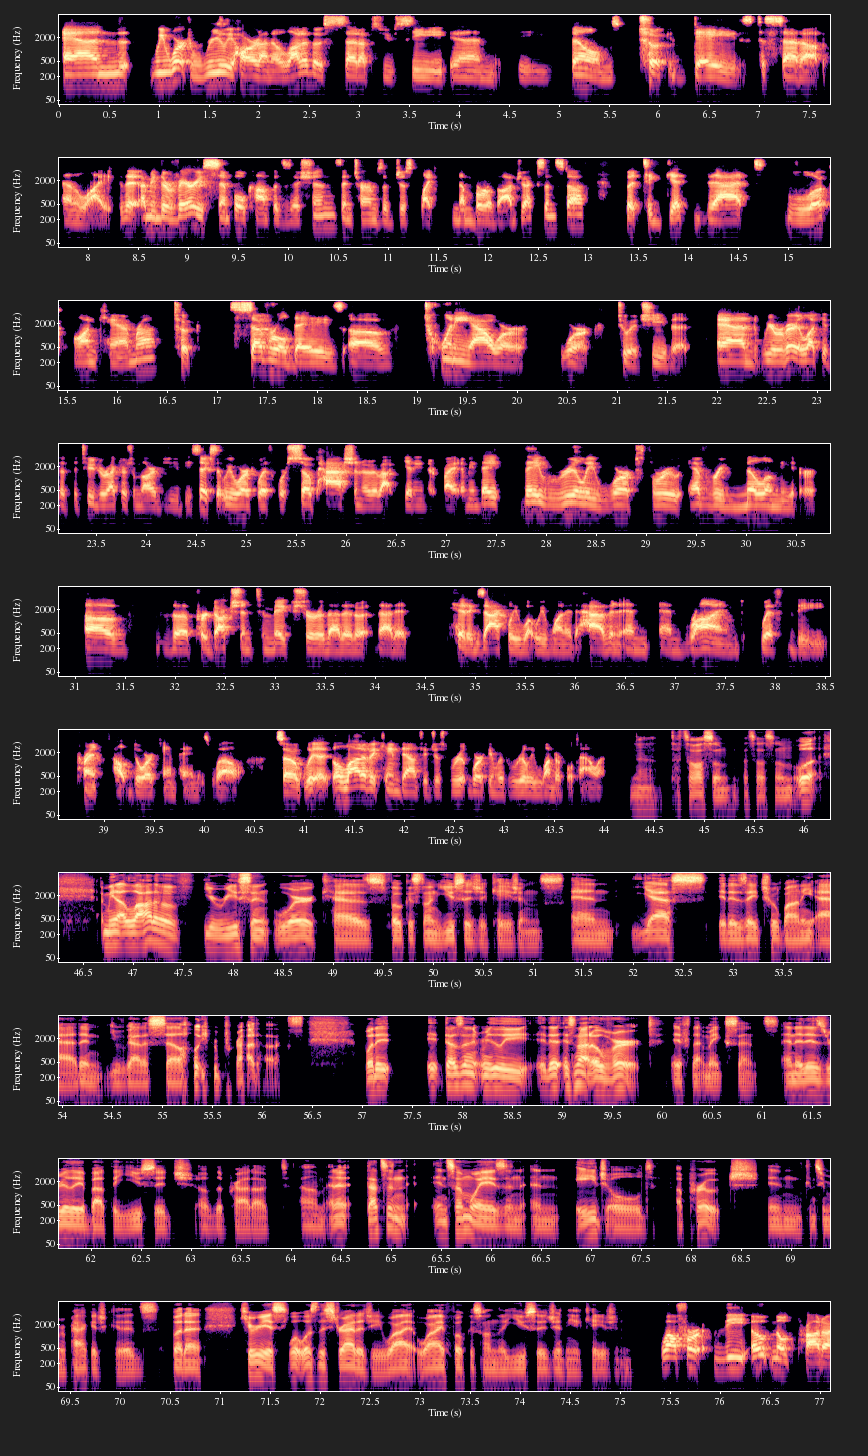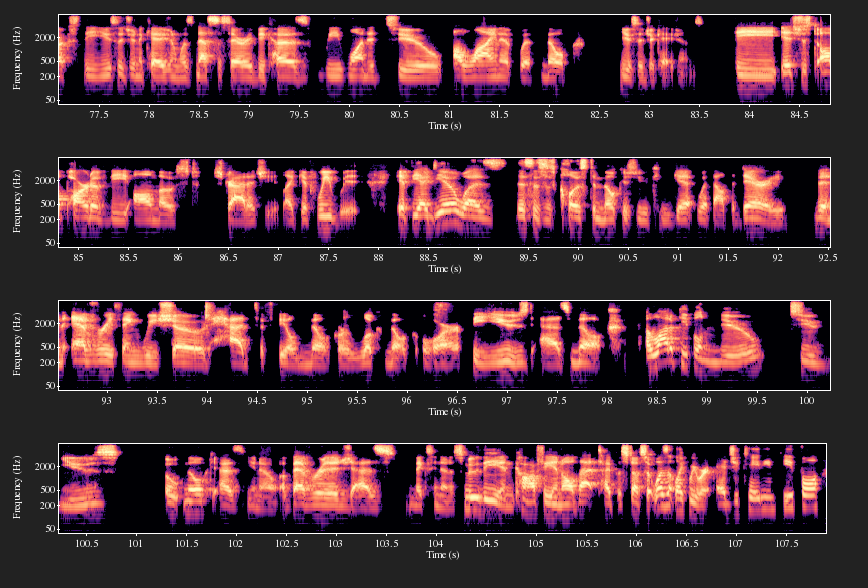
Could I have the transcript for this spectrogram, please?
And we worked really hard on it. A lot of those setups you see in the films took days to set up and light. They, I mean, they're very simple compositions in terms of just like number of objects and stuff. But to get that look on camera took several days of 20 hour work to achieve it. And we were very lucky that the two directors from the RGB6 that we worked with were so passionate about getting it right. I mean, they they really worked through every millimeter of the production to make sure that it that it hit exactly what we wanted to have and and, and rhymed with the print outdoor campaign as well. So a lot of it came down to just re- working with really wonderful talent. No, that's awesome. That's awesome. Well, I mean, a lot of your recent work has focused on usage occasions. And yes, it is a Chobani ad and you've got to sell your products. But it it doesn't really it, it's not overt if that makes sense and it is really about the usage of the product um, and it, that's an in some ways an, an age old approach in consumer packaged goods but uh, curious what was the strategy? Why why focus on the usage and the occasion? Well, for the oat milk products, the usage and occasion was necessary because we wanted to align it with milk usage occasions. The it's just all part of the almost strategy. Like if we if the idea was this is as close to milk as you can get without the dairy then everything we showed had to feel milk or look milk or be used as milk a lot of people knew to use oat milk as you know a beverage as mixing in a smoothie and coffee and all that type of stuff so it wasn't like we were educating people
